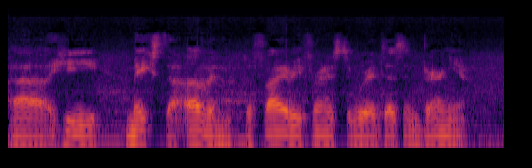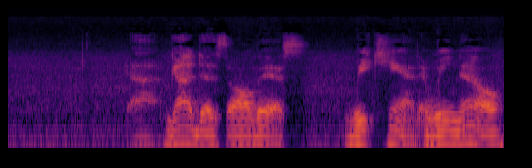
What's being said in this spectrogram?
Uh, he makes the oven, the fiery furnace, to where it doesn't burn you. Uh, God does all this. We can't, and we know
